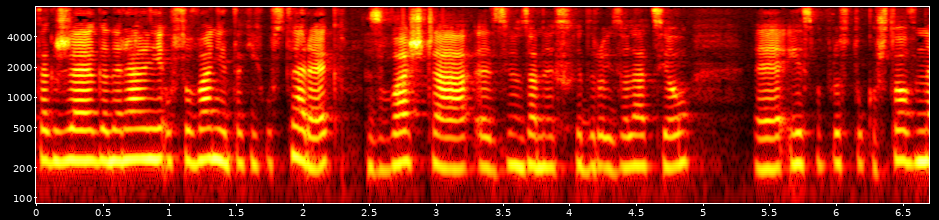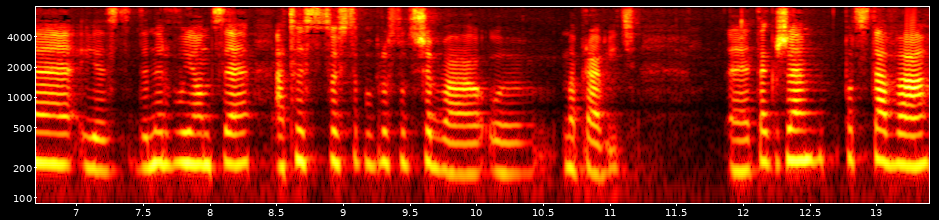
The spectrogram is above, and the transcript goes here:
Także generalnie usuwanie takich usterek, zwłaszcza e, związanych z hydroizolacją, e, jest po prostu kosztowne, jest denerwujące, a to jest coś, co po prostu trzeba e, naprawić. Także podstawa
